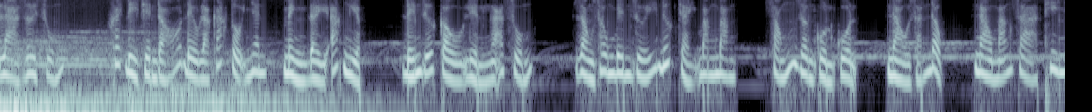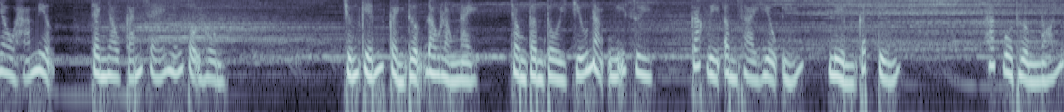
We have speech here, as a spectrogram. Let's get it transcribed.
là rơi xuống khách đi trên đó đều là các tội nhân mình đầy ác nghiệp. Đến giữa cầu liền ngã xuống. Dòng sông bên dưới nước chảy băng băng sóng dâng cuồn cuộn nào rắn độc nào mãng xà thi nhau há miệng tranh nhau cắn xé những tội hồn. Chứng kiến cảnh tượng đau lòng này, Trong tâm tôi chiếu nặng nghĩ suy, các vị âm sai hiểu ý, liền cất tiếng. Hắc vô thường nói,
